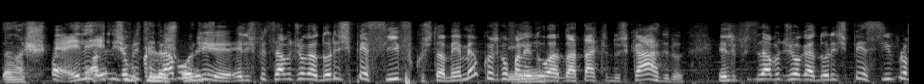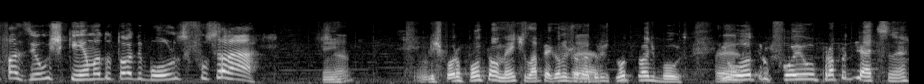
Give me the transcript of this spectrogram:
nas é, ele, eles precisavam de eles precisavam de jogadores específicos também. A mesma coisa que eu Sim. falei do, do ataque dos Cardinals, eles precisavam de jogadores específicos para fazer o esquema do Todd Bowles funcionar. Sim. Né? Eles foram pontualmente lá pegando os é. jogadores do outro Todd Bowles. É. E o outro foi o próprio Jets, né?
